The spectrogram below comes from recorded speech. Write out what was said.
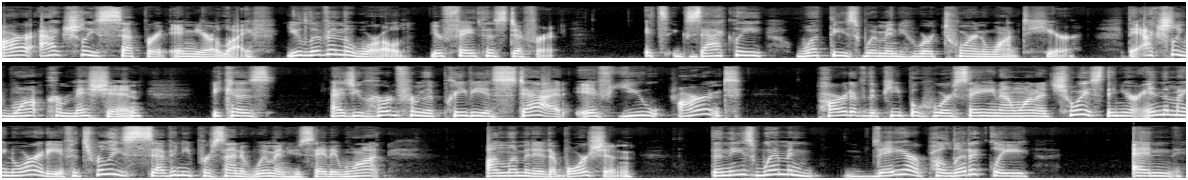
are actually separate in your life. You live in the world, your faith is different. It's exactly what these women who are torn want to hear. They actually want permission because as you heard from the previous stat, if you aren't part of the people who are saying, I want a choice, then you're in the minority. If it's really 70% of women who say they want unlimited abortion, then these women, they are politically and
